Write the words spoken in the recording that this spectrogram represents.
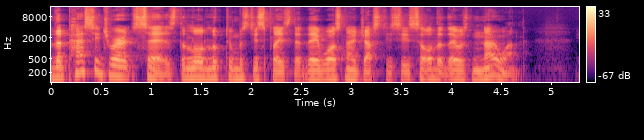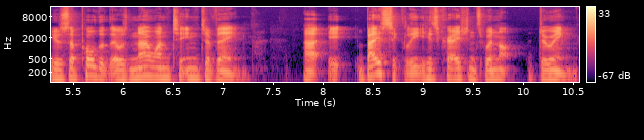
The passage where it says, The Lord looked and was displeased that there was no justice, he saw that there was no one. He was appalled that there was no one to intervene. Uh, it, basically, his creations were not doing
